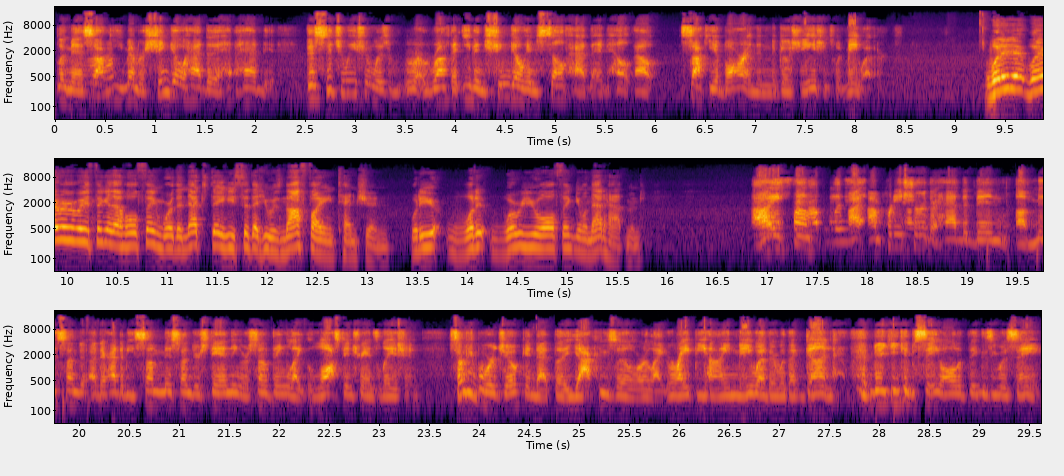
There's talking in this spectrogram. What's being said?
Look, man, Mhm. Saki. Remember, Shingo had to had. The situation was r- rough that even Shingo himself had to help out Sakakibara in the negotiations with Mayweather. What did it, what did everybody think of that whole thing? Where the next day he said that he was not fighting Tenshin. What do you what did- what were you all thinking when that happened? I I was think, probably. I, I'm pretty sure there had to been a misunder, there had to be some misunderstanding or something like lost in translation. Some people were joking that the yakuza were like right behind Mayweather with a gun, making him say all the things he was saying.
